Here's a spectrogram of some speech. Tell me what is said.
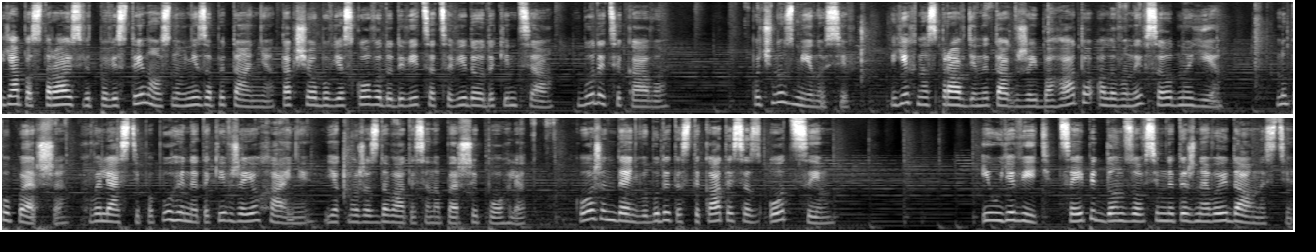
Я постараюсь відповісти на основні запитання, так що обов'язково додивіться це відео до кінця. Буде цікаво. Почну з мінусів. Їх насправді не так вже й багато, але вони все одно є. Ну, по-перше, хвилясті папуги не такі вже й охайні, як може здаватися на перший погляд. Кожен день ви будете стикатися з оцим. І уявіть, цей піддон зовсім не тижневої давності.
